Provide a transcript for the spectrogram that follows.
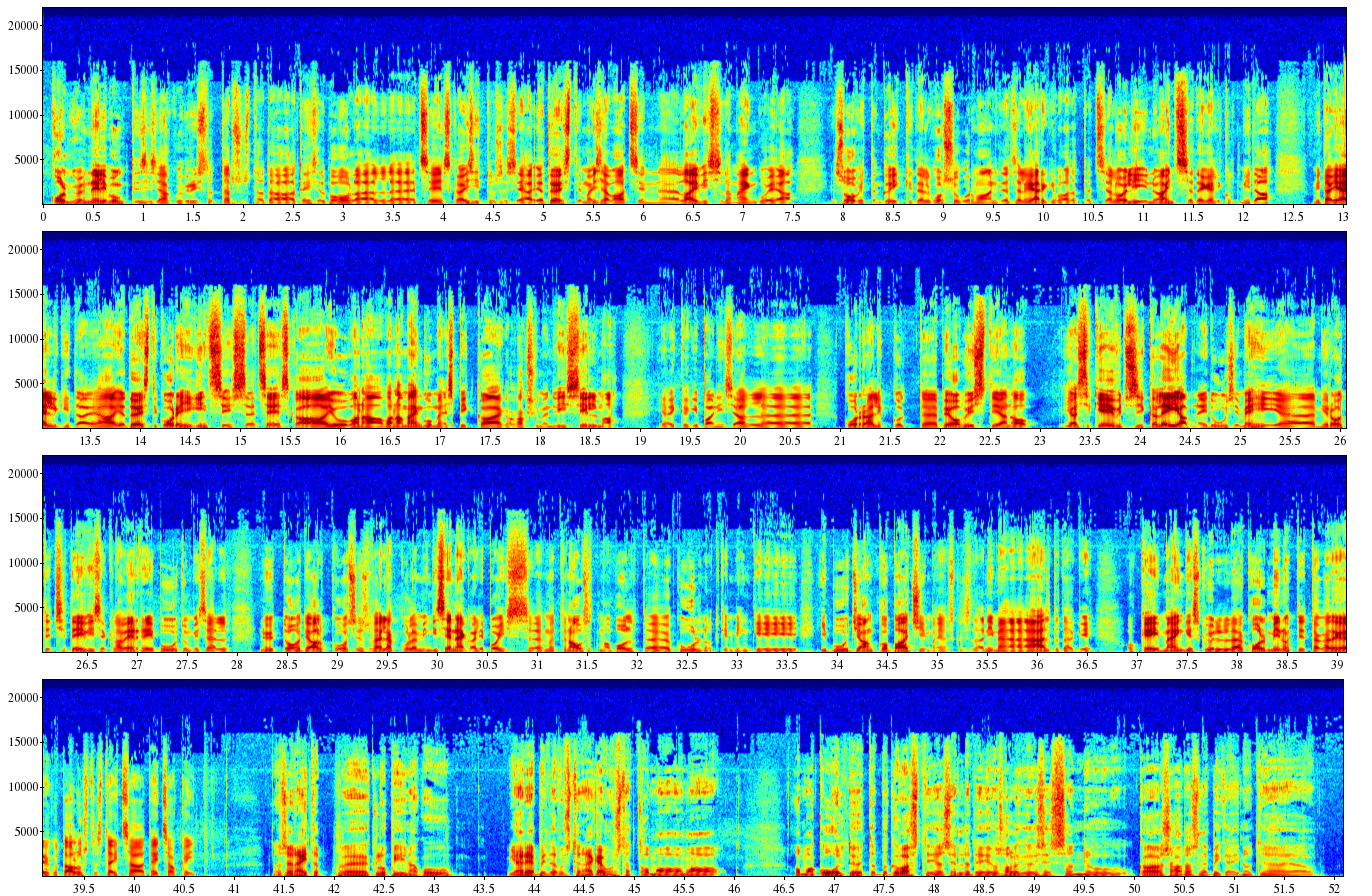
kolmkümmend neli punkti siis jah, kui Kristot täpsustada teisel poolel eh, CSKA esituses ja, ja tõesti, ma ise vaatasin eh, laivis seda mängu ja ja soovitan kõikidel Kossu gurmaanidel selle järgi vaadata, et seal oli nüansse tegelikult, mida, mida jälgida ja, ja tõesti, Corey Higins siis, CSKA ju vana, vana mängumees pikka aega, kakskümmend viis silma ja ikkagi pani seal eh, korralikult peo püsti ja no Jassikevitš ikka leiab neid uusi mehi äh, Mirotitši, Davise, Klaveri puudumisel, nüüd toodi algkoosseisus väljakule mingi Senegali poiss, äh, ma ütlen ausalt, ma polnud äh, kuulnudki, mingi Ibu Djanko Badži, ma ei oska seda nime hääldadagi, okei okay,, mängis küll kolm minutit, aga tegelikult alustas täitsa, täitsa okeilt. no see näitab klubi nagu järjepidevust ja nägemust, et oma, oma oma kool töötab kõvasti ja selle tee Salgerises on ju ka Šaras läbi käinud ja, ja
